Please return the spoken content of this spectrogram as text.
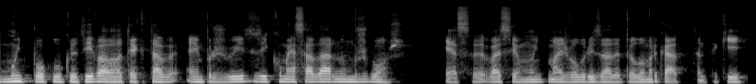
muito pouco lucrativa, ou até que estava em prejuízos e começa a dar números bons essa vai ser muito mais valorizada pelo mercado. Portanto, aqui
